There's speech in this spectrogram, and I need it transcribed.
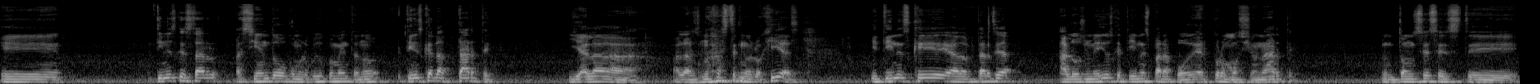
eh, tienes que estar haciendo, como lo que tú comentas, ¿no? Tienes que adaptarte ya la- a las nuevas tecnologías y tienes que adaptarte a, los medios que tienes para poder promocionarte. Entonces, este,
